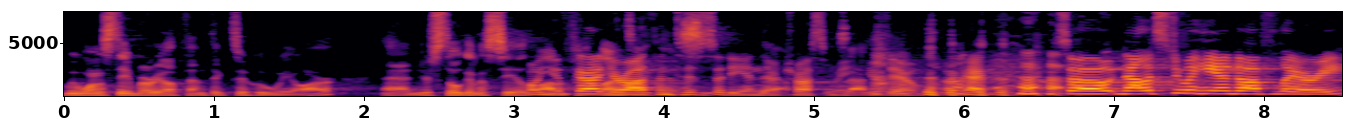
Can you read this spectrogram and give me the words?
we want to stay very authentic to who we are, and you're still going to see a Oh, lot of Oh, you've got your headlines like this. authenticity in there, Yeah, trust me, exactly. you do. Okay. so now let's do a handoff, Larry.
